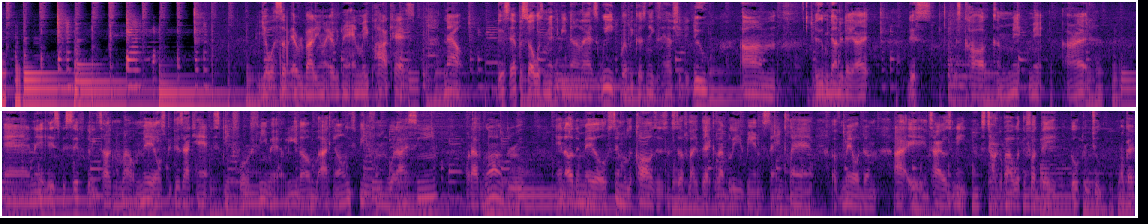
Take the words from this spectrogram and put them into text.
Yo, what's up, everybody on Everything Anime Podcast? Now, this episode was meant to be done last week, but because niggas have shit to do, um, it's gonna be done today, alright? This is called Commitment, alright? And it is specifically talking about males because I can't speak for a female, you know, I can only speak from what I've seen, what I've gone through, and other males, similar causes and stuff like that, because I believe being the same clan of maledom, I, it entitles me to talk about what the fuck they go through too. Okay,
